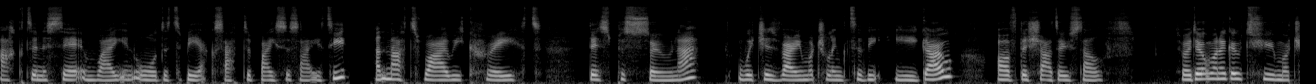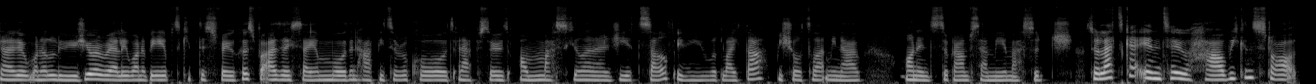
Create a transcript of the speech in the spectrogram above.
act in a certain way in order to be accepted by society. And that's why we create this persona which is very much linked to the ego of the shadow self. So I don't want to go too much and I don't want to lose you. I really want to be able to keep this focus. But as I say, I'm more than happy to record an episode on masculine energy itself. If you would like that, be sure to let me know on Instagram, send me a message. So let's get into how we can start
